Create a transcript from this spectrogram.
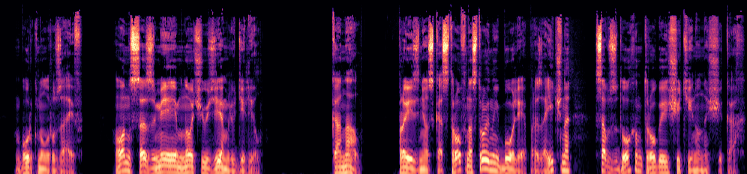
— буркнул Рузаев. «Он со змеем ночью землю делил». «Канал», — произнес Костров, настроенный более прозаично, со вздохом трогая щетину на щеках.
